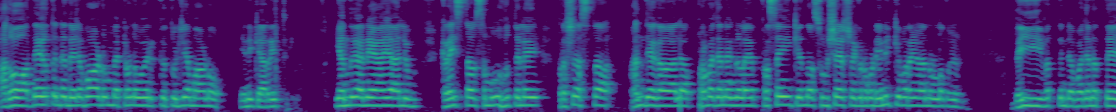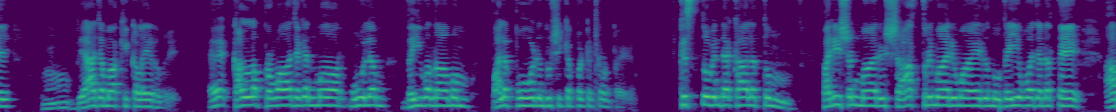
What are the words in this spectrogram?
അതോ അദ്ദേഹത്തിന്റെ നിലപാടും മറ്റുള്ളവർക്ക് തുല്യമാണോ? എനിക്കറിയത്തില്ല. എന്ത് തന്നെയായാലും ക്രൈസ്തവ സമൂഹത്തിലെ പ്രശസ്ത അന്ത്യകാല പ്രവചനങ്ങളെ പ്രസംഗിക്കുന്ന സുവിശേഷകരോട് എനിക്ക് പറയാനുള്ളത് ദൈവത്തിന്റെ വചനത്തെ വ്യാജമാക്കി കളയരുത് കള്ളപ്രവാചകന്മാർ മൂലം ദൈവനാമം പലപ്പോഴും ദുഷിക്കപ്പെട്ടിട്ടുണ്ട്. ക്രിസ്തുവിന്റെ കാലത്തും പരീഷന്മാരും ശാസ്ത്രിമാരുമായിരുന്നു ദൈവവചനത്തെ ആ,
